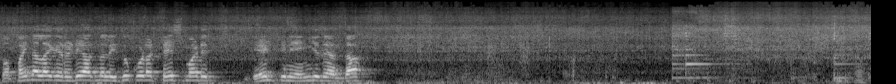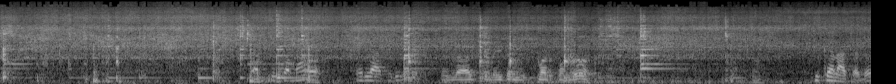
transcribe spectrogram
ಸೊ ಫೈನಲ್ ಆಗಿ ರೆಡಿ ಆದ್ಮೇಲೆ ಇದು ಕೂಡ ಟೇಸ್ಟ್ ಮಾಡಿ ಹೇಳ್ತೀನಿ ಹೆಂಗಿದೆ ಅಂತ. ಕ್ಯಾಪ್ಸಿಕಮ್ ಎಲ್ಲ ಹಾಕಿದ್ವಿ ಎಲ್ಲ ಹಾಕಿ ಲೈಟಾಗಿ ಮಿಕ್ಸ್ ಮಾಡಿಕೊಂಡು ಚಿಕನ್ ಹಾಕೋದು.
